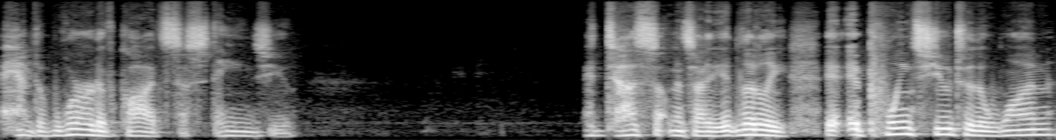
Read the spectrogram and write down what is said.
Man, the Word of God sustains you. It does something inside of you. It literally it, it points you to the one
